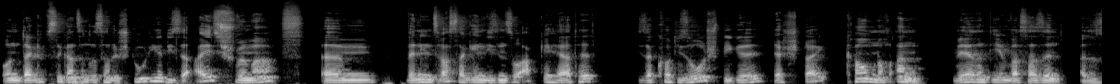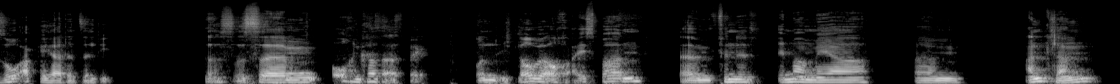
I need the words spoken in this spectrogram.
Und da gibt es eine ganz interessante Studie, diese Eisschwimmer, ähm, wenn die ins Wasser gehen, die sind so abgehärtet, dieser Cortisolspiegel, der steigt kaum noch an, während die im Wasser sind. Also so abgehärtet sind die. Das ist ähm, auch ein krasser Aspekt. Und ich glaube, auch Eisbaden ähm, findet immer mehr ähm, Anklang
